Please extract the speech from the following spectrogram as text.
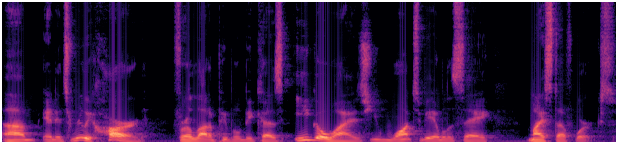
um, and it's really hard for a lot of people because ego wise, you want to be able to say my stuff works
